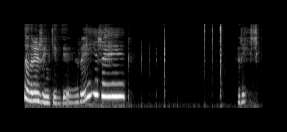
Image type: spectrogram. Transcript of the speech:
Вот он, рыженький где? Рыжик. Рыжик.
